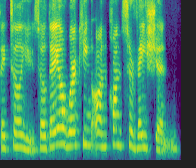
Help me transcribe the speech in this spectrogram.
they tell you. So they are working on conservation.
